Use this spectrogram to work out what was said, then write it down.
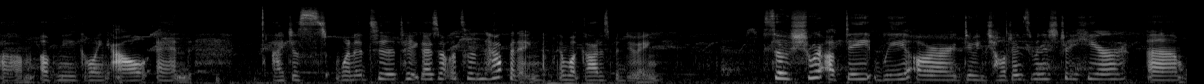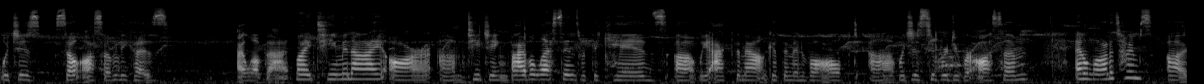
um, of me going out and I just wanted to tell you guys about what's been happening and what God has been doing. So short update, we are doing children's ministry here, um, which is so awesome because I love that. My team and I are um, teaching Bible lessons with the kids. Uh, we act them out, get them involved, uh, which is super duper awesome. And a lot of times uh,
